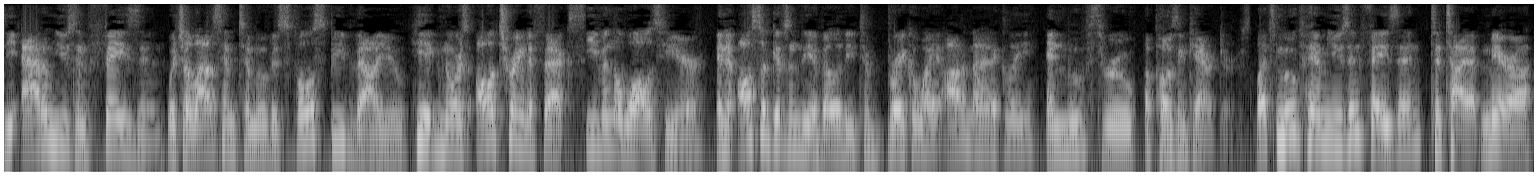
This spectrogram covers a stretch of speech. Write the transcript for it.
the Atom using Phase In, which allows him to move his full speed value. He ignores all terrain effects, even the walls here, and it also gives him the ability to break away automatically and move through opposing characters. Let's move him using Phase In to tie up Mera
